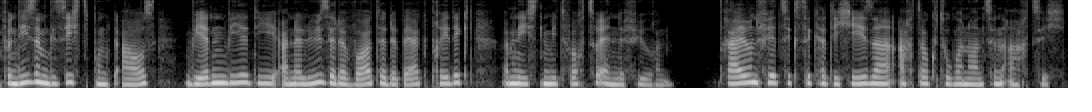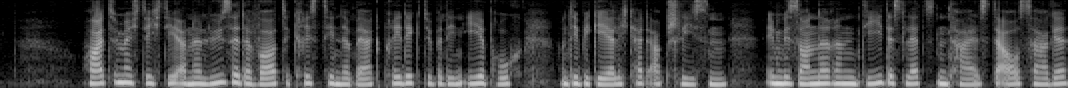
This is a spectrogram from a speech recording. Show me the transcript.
Von diesem Gesichtspunkt aus werden wir die Analyse der Worte der Bergpredigt am nächsten Mittwoch zu Ende führen. 43. Katechese, 8. Oktober 1980 Heute möchte ich die Analyse der Worte Christi in der Bergpredigt über den Ehebruch und die Begehrlichkeit abschließen, im Besonderen die des letzten Teils der Aussage,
